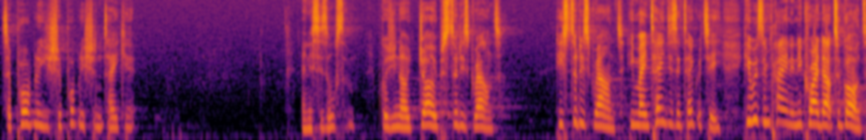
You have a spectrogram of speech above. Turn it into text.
So probably you should probably shouldn't take it. And this is awesome. Because you know, Job stood his ground. He stood his ground. He maintained his integrity. He was in pain and he cried out to God.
